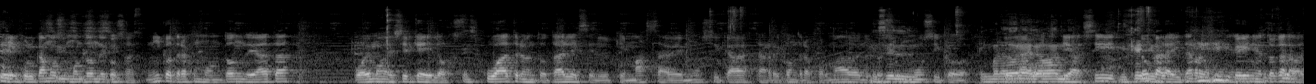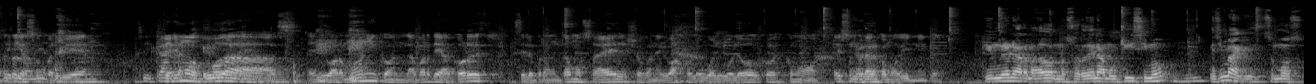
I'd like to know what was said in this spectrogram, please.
le inculcamos un montón de cosas. Nico trajo un montón de data. Podemos decir que de los cuatro en total es el que más sabe música, está recontraformado, Nico Es es, un el- músico. el Maradona de la hostia, banda. Sí, toca la guitarra como un genio, toca la batería súper bien. Sí, Tenemos dudas en lo armónico, en la parte de acordes, se lo preguntamos a él, yo con el bajo lo vuelvo loco, es como, es un gran comodín Nico. Y un gran armador, nos ordena muchísimo. Encima que somos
